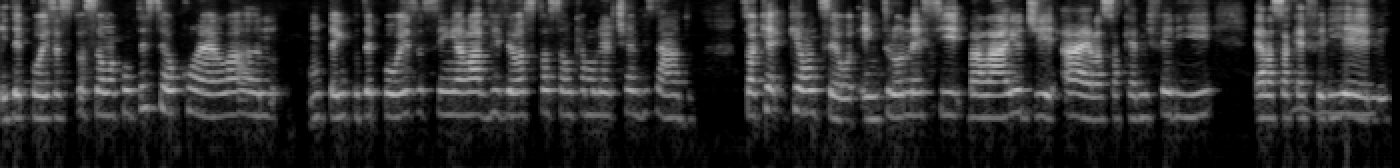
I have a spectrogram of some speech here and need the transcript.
E depois a situação aconteceu com ela um tempo depois, assim, ela viveu a situação que a mulher tinha avisado. Só que o que aconteceu? Entrou nesse balaio de, ah, ela só quer me ferir, ela só quer ferir ele.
